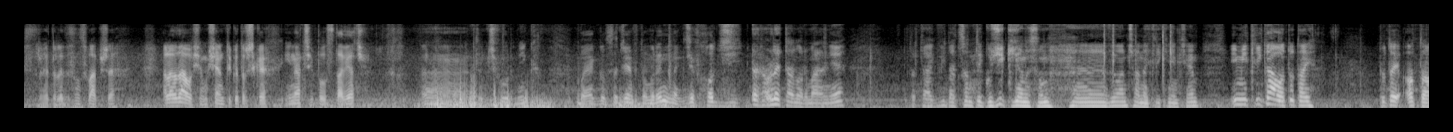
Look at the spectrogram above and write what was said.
Jest trochę te LEDy są słabsze. Ale udało się, musiałem tylko troszkę inaczej poustawiać e, ten czwórnik. Bo jak go wsadziłem w tą rynnę, gdzie wchodzi roleta normalnie, to tak jak widać są te guziki, one są e, wyłączane kliknięciem i mi klikało tutaj, tutaj oto,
